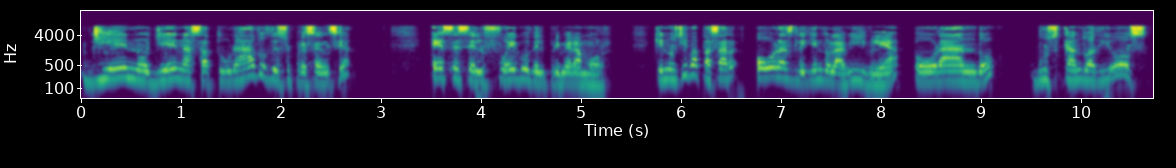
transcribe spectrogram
¿Lleno, llena, saturados de su presencia? Ese es el fuego del primer amor, que nos lleva a pasar horas leyendo la Biblia, orando, buscando a Dios.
